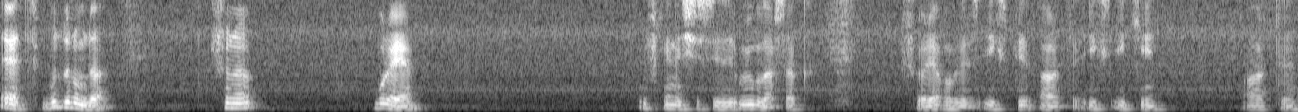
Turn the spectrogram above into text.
Evet bu durumda şunu buraya üçgen eşitsizliği uygularsak şöyle yapabiliriz. x1 artı x2 artı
